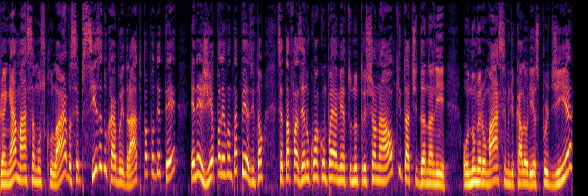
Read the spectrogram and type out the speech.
ganhar massa muscular, você precisa do carboidrato para poder ter energia para levantar peso. Então, você está fazendo com acompanhamento nutricional, que está te dando ali o número máximo de calorias por dia,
